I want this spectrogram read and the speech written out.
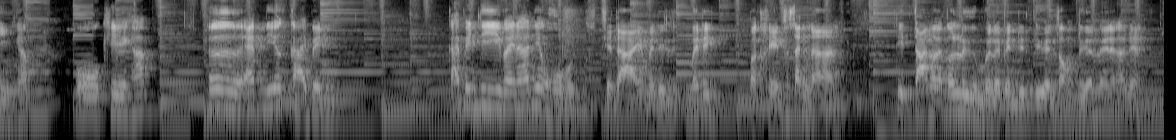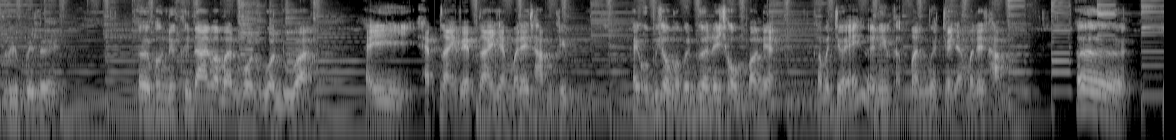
ริง ๆ ครับ โอเคครับ เออแอปนี้ก็กลายเป็นกลายเป็นดีไปนะเนี่ยโอ้โหเสียดายไม่ได้ไม่ได้มาเคลมซะตั้งนาน ติดตังแล้วก็ลืมไปเลยเป็นเดือนเดือนๆสองเดือนเลยนะเนี่ยลืมไปเลย เออเพิ่งนึกขึ้นได้มามันวนๆดูว่าไอแอปไหนเว็บไหนยังไม่ได้ทำคลิป ให้คุณผู้ชมกับเพื่อนๆได้ชมบ้างเนี่ยก็มาเจอเอ๊ะอันนี้มันเหมือนจะยังไม่ได้ทำเออ จ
